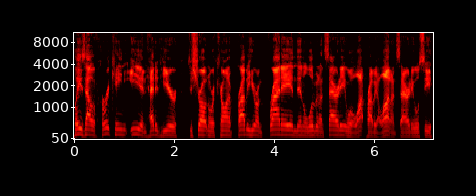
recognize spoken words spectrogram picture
plays out of Hurricane Ian headed here to Charlotte, North Carolina, probably here on Friday and then a little bit on Saturday. Well, a lot, probably a lot on Saturday. We'll see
